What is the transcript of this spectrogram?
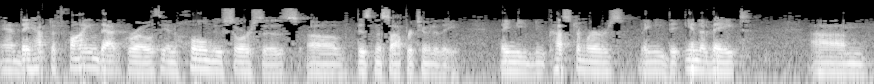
And they have to find that growth in whole new sources of business opportunity. They need new customers, they need to innovate, um,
